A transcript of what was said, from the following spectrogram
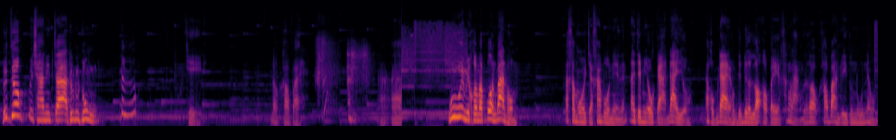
เฮ้ยจึ๊บวิชานินจาทุ่งทุ่งทุ่งจึ๊บโอเคเราเข้าไปอ่าอุ้ยมีคนมาปล้นบ้านผม ถ้าขโมยจากข้างบนเนี่ยน่าจะมีโอกาสได้อยู่ ถ้าผมได้ผมจะเดินเลาะออกไปข้างหลังแล้วก็เข้าบ้านตัวเองตรงนู้นนะผม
